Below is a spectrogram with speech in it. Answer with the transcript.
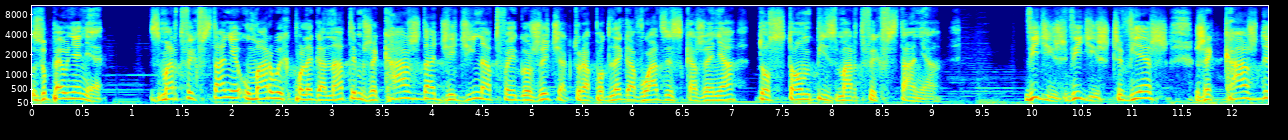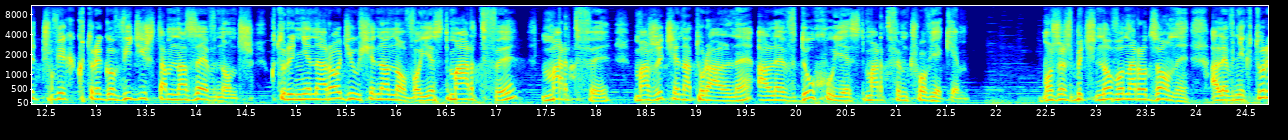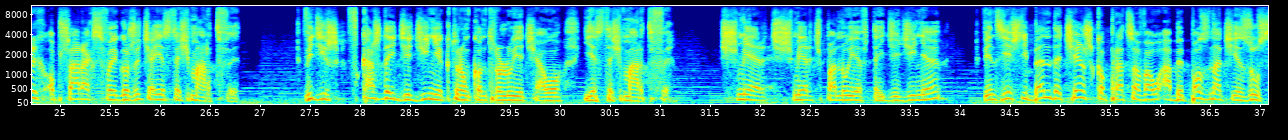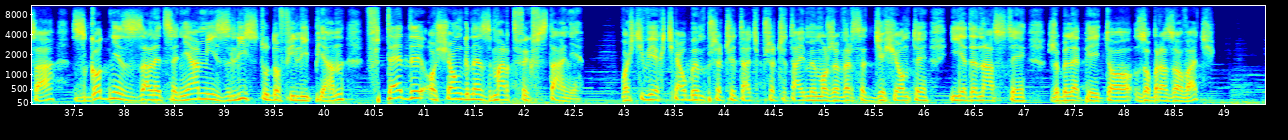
Zupełnie nie. Zmartwychwstanie umarłych polega na tym, że każda dziedzina Twojego życia, która podlega władzy skażenia, dostąpi zmartwychwstania. Widzisz, widzisz, czy wiesz, że każdy człowiek, którego widzisz tam na zewnątrz, który nie narodził się na nowo, jest martwy, martwy, ma życie naturalne, ale w duchu jest martwym człowiekiem. Możesz być nowonarodzony, ale w niektórych obszarach swojego życia jesteś martwy. Widzisz, w każdej dziedzinie, którą kontroluje ciało, jesteś martwy. Śmierć, śmierć panuje w tej dziedzinie, więc jeśli będę ciężko pracował, aby poznać Jezusa, zgodnie z zaleceniami z listu do Filipian, wtedy osiągnę zmartwychwstanie. Właściwie chciałbym przeczytać, przeczytajmy może werset 10 i 11, żeby lepiej to zobrazować.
